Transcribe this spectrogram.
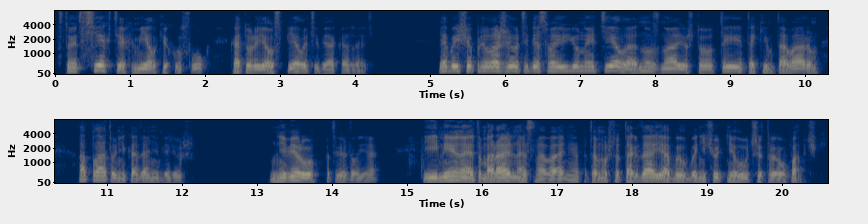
стоит всех тех мелких услуг, которые я успела тебе оказать. Я бы еще приложила тебе свое юное тело, но знаю, что ты таким товаром Оплату никогда не берешь. — Не беру, — подтвердил я. И имею на это моральное основание, потому что тогда я был бы ничуть не лучше твоего папочки.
